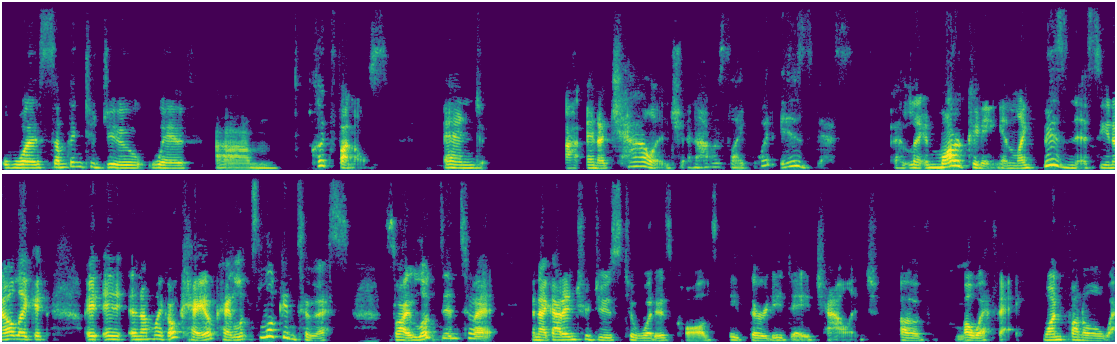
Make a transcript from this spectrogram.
was something to do with um, ClickFunnels and and a challenge. And I was like, what is this? Uh, like marketing and like business, you know, like it, it, it, and I'm like, okay, okay, let's look into this. So I looked into it and I got introduced to what is called a 30 day challenge of OFA, one funnel away.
